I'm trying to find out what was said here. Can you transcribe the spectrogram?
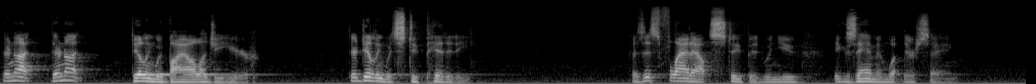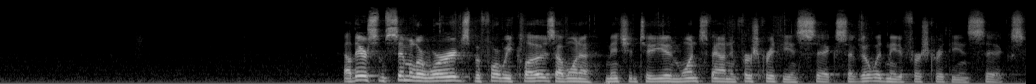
They're not, they're not dealing with biology here, they're dealing with stupidity. Because it's flat out stupid when you examine what they're saying. Now, there are some similar words before we close I want to mention to you, and one's found in 1 Corinthians 6. So go with me to 1 Corinthians 6.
